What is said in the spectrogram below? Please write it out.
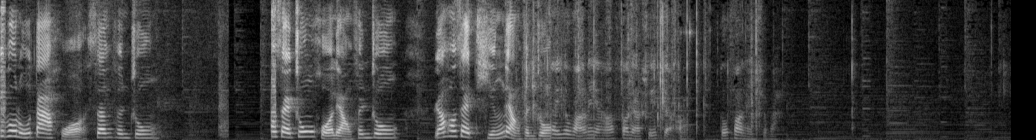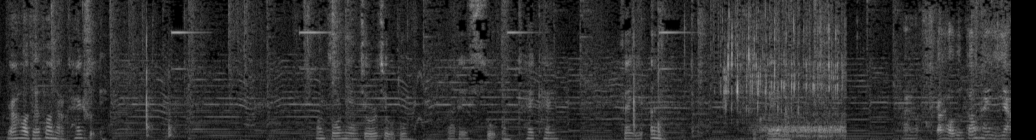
微波炉大火三分钟。在中火两分钟，然后再停两分钟。在一个碗里哈，放点水饺，都放进去吧。然后再放点开水，往左拧九十九度，把这锁开开，再一摁就可以了。好，然后跟刚才一样，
